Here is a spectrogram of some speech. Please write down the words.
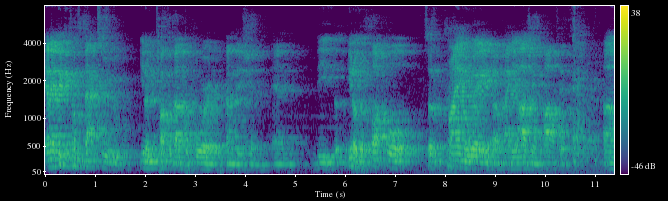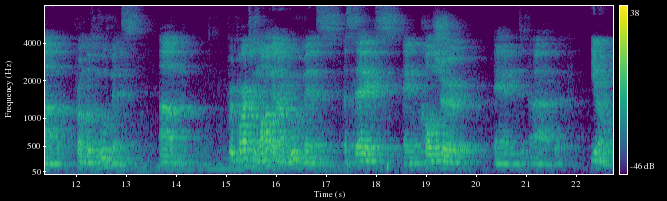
and I think it comes back to, you know, you talked about the Ford Foundation and the, the you know, the thoughtful sort of prying away of ideology and politics um, from those movements. Um, for far too long in our movements, aesthetics and culture and, uh, you know,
